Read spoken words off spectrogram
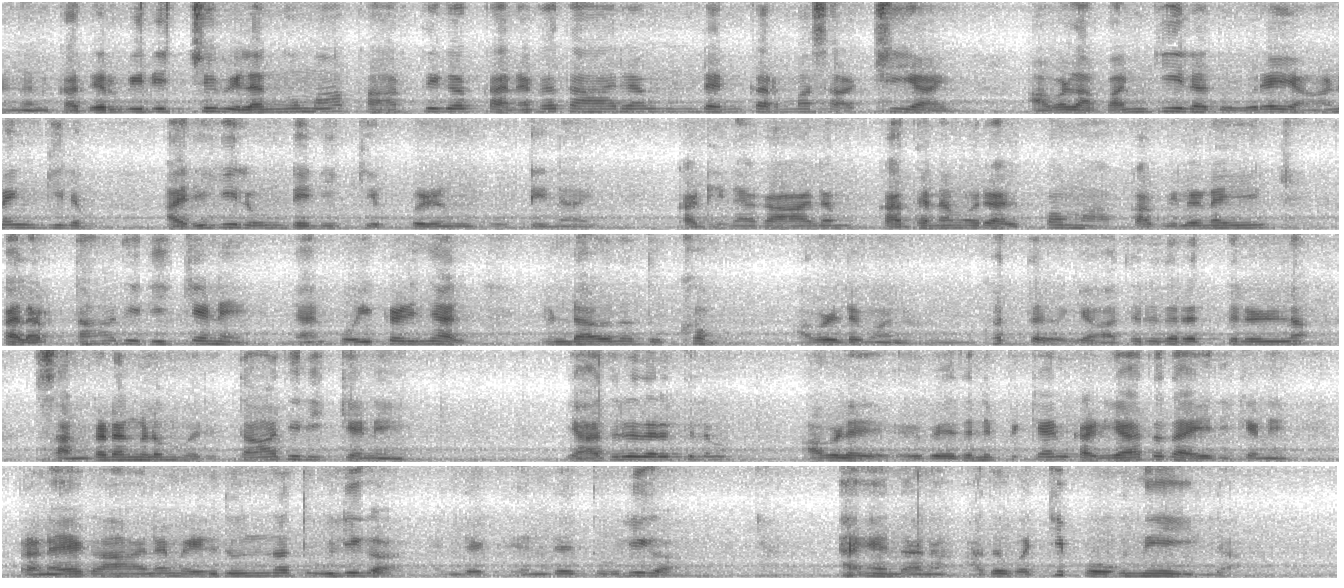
എന്നാൽ കതിർ വിരിച്ചു വിളങ്ങുമാ കാർത്തിക കനകതാരമുണ്ടൻ കർമ്മ സാക്ഷിയായി അവൾ അവങ്കില ദൂരെയാണെങ്കിലും അരികിലുണ്ടെനിക്ക് എപ്പോഴും കൂട്ടിനായി. കഠിനകാലം കഥനമൊരൽപ്പം ആ കവിളണയിൽ കലർത്താതിരിക്കണേ. ഞാൻ പോയി കഴിഞ്ഞാൽ ഉണ്ടാകുന്ന ദുഃഖം അവളുടെ മന മുഖത്ത് യാതൊരു തരത്തിലുള്ള സങ്കടങ്ങളും വരുത്താതിരിക്കണേ. യാതൊരു തരത്തിലും അവളെ വേദനിപ്പിക്കാൻ കഴിയാത്തതായിരിക്കണേ. പ്രണയഗാനം എഴുതുന്ന തൂലിക എന്റെ എന്റെ തൂലിക എന്താണ് അത് വറ്റിപ്പോകുന്നേയില്ല.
